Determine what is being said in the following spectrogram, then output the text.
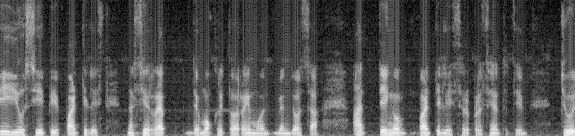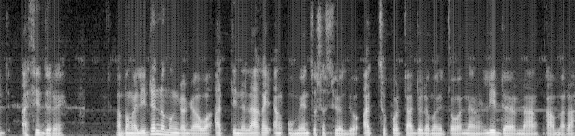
TUCP party list na si Rep. Democrito Raymond Mendoza at Tingog Party List Representative Jude Asidre. Ang mga lider ng manggagawa at tinalakay ang aumento sa sweldo at suportado naman ito ng leader ng Kamara.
